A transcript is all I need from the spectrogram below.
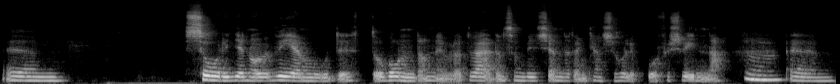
um, sorgen och vemodet och våndan över att världen som vi känner den kanske håller på att försvinna. Mm. Um,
